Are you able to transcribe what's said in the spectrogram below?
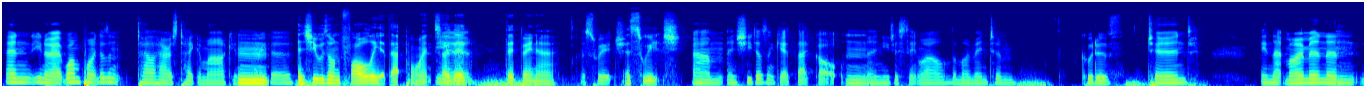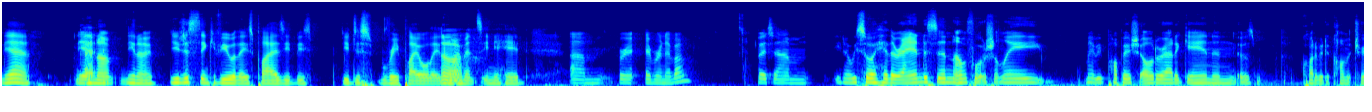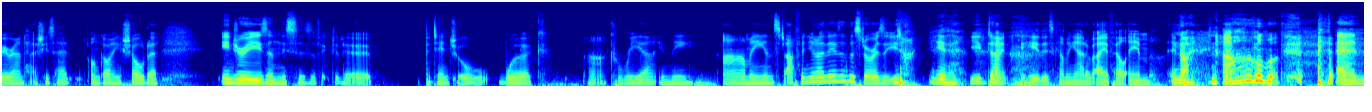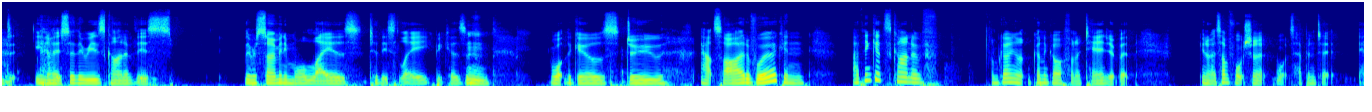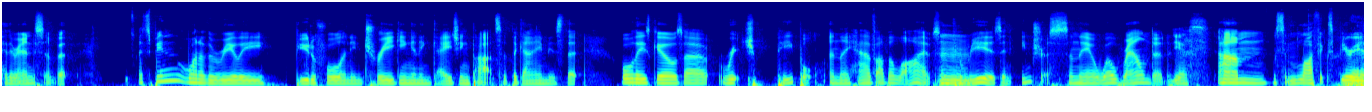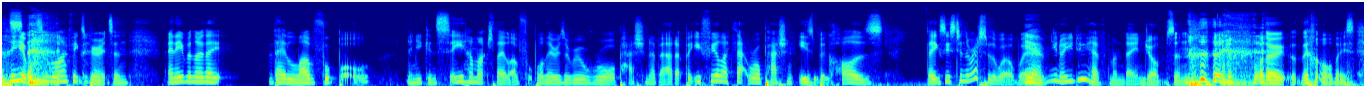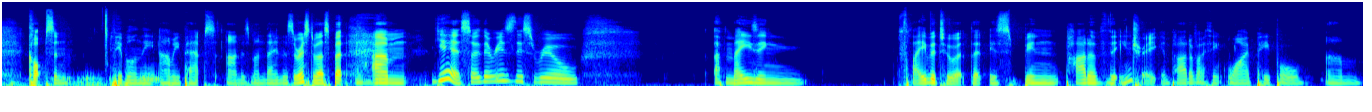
And, you know, at one point, doesn't Tayla Harris take a mark in Mm. maybe the, and she was on Foley at that point, so yeah, there'd there'd been a a switch? a switch. Um, and she doesn't get that goal. Mm. And you just think, well, the momentum could have turned in that moment. And, yeah. Yeah, And, um, you know, you just think if you were these players, you'd be, you'd just replay all these Oh. moments in your head um, forever and ever. But, um, you know, we saw Heather Anderson, unfortunately, maybe pop her shoulder out again. And there was quite a bit of commentary around how she's had ongoing shoulder injuries, and this has affected her potential work, uh, career in the army and stuff. And you know, these are the stories that you don't, yeah, you don't hear this coming out of AFLM ever. no, no. Um, and you know, so there is kind of this. There are so many more layers to this league because of Mm. what the girls do outside of work, and I think it's kind of. I'm going. I'm going to go off on a tangent, but you know, it's unfortunate what's happened to Heather Anderson, but it's been one of the really beautiful and intriguing and engaging parts of the game is that all these girls are rich people and they have other lives and Mm. careers and interests and they are well rounded. yes, Um, with some life experience. yeah, with some life experience and and even though they they love football, and you can see how much they love football. There is a real raw passion about it, but you feel like that raw passion is because they exist in the rest of the world where Yeah. you know you do have mundane jobs and although all these cops and people in the army perhaps aren't as mundane as the rest of us but um yeah so there is this real amazing flavor to it that has been part of the intrigue and part of I think why people um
